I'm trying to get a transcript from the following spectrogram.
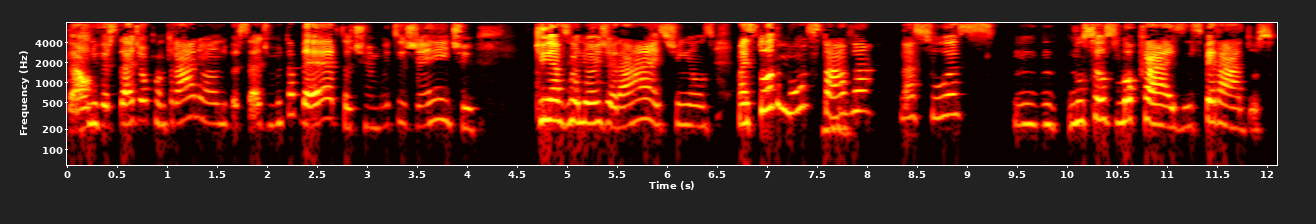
da universidade ao contrário é uma universidade muito aberta tinha muita gente tinha as reuniões gerais tinha os mas todo mundo estava uhum. nas suas nos seus locais esperados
